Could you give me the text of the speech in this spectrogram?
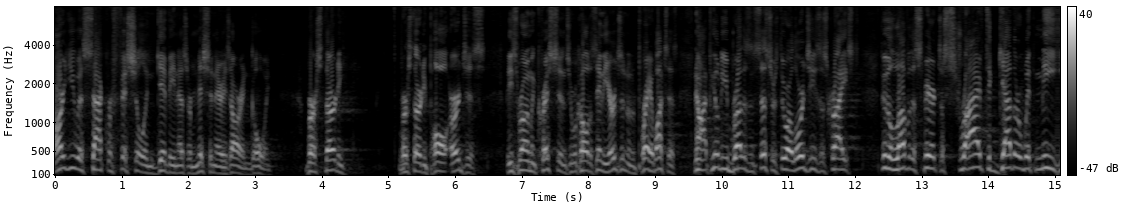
Are you as sacrificial in giving as our missionaries are in going? Verse 30. Verse 30, Paul urges these Roman Christians who were called to sin, he urges them to pray. Watch this. Now I appeal to you, brothers and sisters, through our Lord Jesus Christ, through the love of the Spirit, to strive together with me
